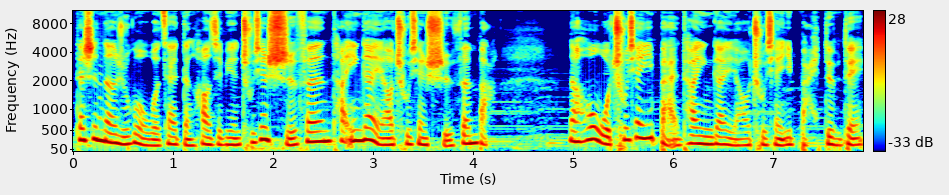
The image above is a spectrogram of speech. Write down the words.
但是呢，如果我在等号这边出现十分，它应该也要出现十分吧？然后我出现一百，它应该也要出现一百，对不对？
